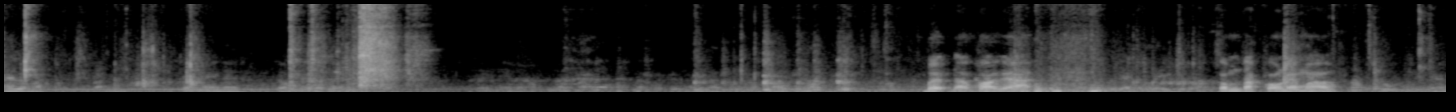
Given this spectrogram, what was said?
hai luôn à cái này nè chỗ này là cái cái này là ốc nắp cái này là cái nắp đầu cái nắp bếp đã khóa nó. Công tắc còn đang mở nắp xuống như vậy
